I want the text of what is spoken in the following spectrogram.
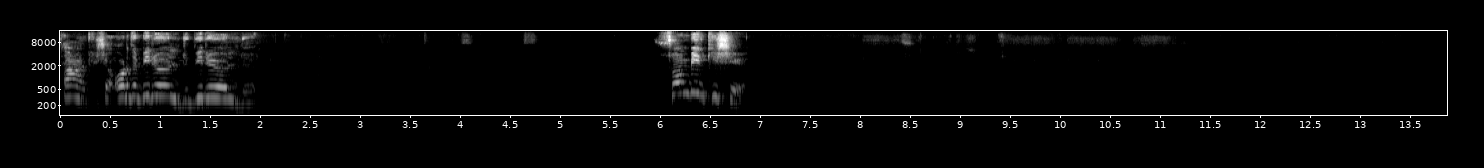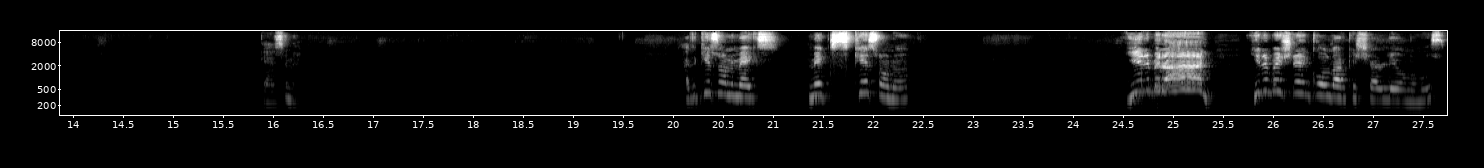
Tamam arkadaşlar orada biri öldü biri öldü. Son bir kişi. Gelsene. Hadi kes onu Max. Max kes onu. 20 renk. 25 renk oldu arkadaşlar Leon'umuz.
